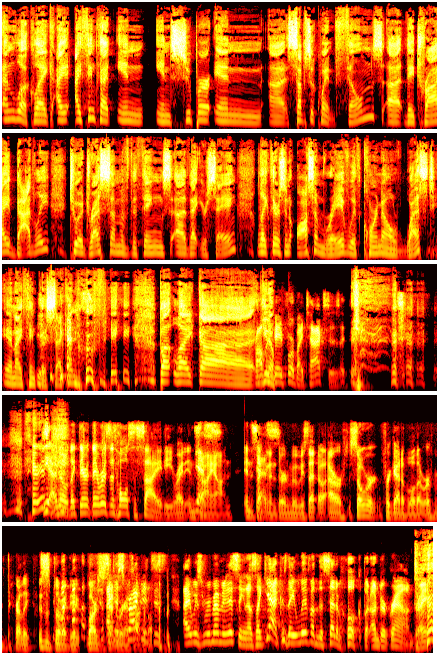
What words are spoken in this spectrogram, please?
and look, like I, I think that in in super in uh, subsequent films, uh, they try badly to address some of the things uh, that you're saying. Like there's an awesome rave with Cornel West in I think the second movie, but like uh, probably you know, paid for by taxes. I think. yeah, no, like there there is a whole society, right, in yes. Zion in the second yes. and third movies that are so forgettable that we're barely. This is probably the largest. I described it. To, I was reminiscing, and I was like, yeah, because they live on the set of Hook, but underground, right?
